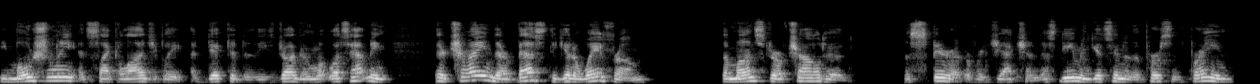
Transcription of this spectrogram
emotionally and psychologically addicted to these drugs. And what's happening, they're trying their best to get away from the monster of childhood, the spirit of rejection. This demon gets into the person's brain,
